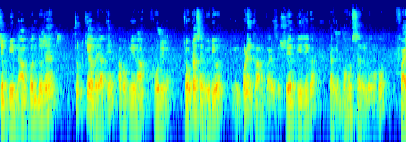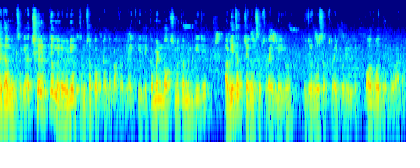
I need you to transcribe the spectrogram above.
जब भी नाक बंद हो जाए, चुटकियाँ बजाते आप अपनी नाक खोल लें। छोटा सा वीडियो, लेकिन बड़े काम का इसे शेयर कीजिएगा, ताकि बहुत सारे लोगों को फ़ायदा मिल सके। अच्छे लगते हो मेरे वीडियो तो हम सबको बटन दबाकर लाइक कीजिए कमेंट बॉक्स में कमेंट कीजिए। अभी तक चैनल सब्सक्राइब नहीं हो तो ज़रूर सब्सक्राइब कर लीजिए। बहुत बहुत धन्यवाद आप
